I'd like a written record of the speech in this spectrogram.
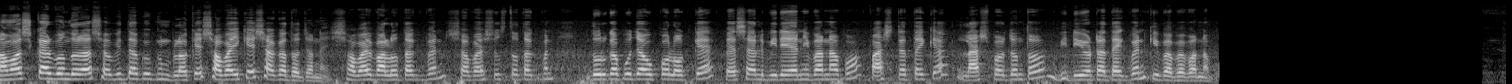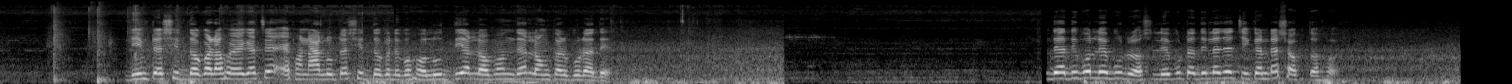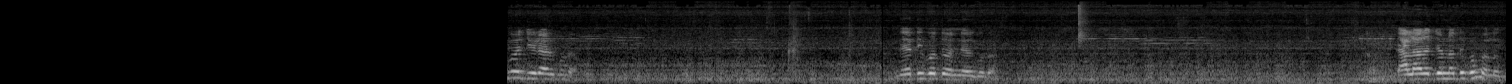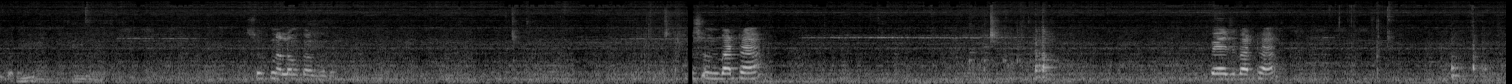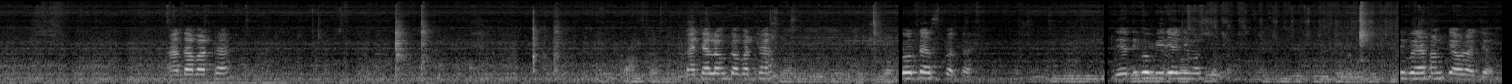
নমস্কার বন্ধুরা, সবিতা কুকুন ব্লকে সবাইকে স্বাগত জানাই। সবাই ভালো থাকবেন, সবাই সুস্থ থাকবেন। দুর্গাপূজা উপলক্ষে স্পেশাল বিরিয়ানি বানাবো। পাঁচটা থেকে লাস্ট পর্যন্ত ভিডিওটা দেখবেন কীভাবে বানাবো। ডিমটা সিদ্ধ করা হয়ে গেছে। এখন আলুটা সিদ্ধ করে নেব। হলুদ দিয়ে, লবণ দিয়ে, লঙ্কার গুঁড়া দিয়ে। দিয়ে দিব লেবুর রস। লেবুটা দিলে যে চিকেনটা শক্ত হয়। দিব জিরার গুঁড়ো। দিয়ে দিব ধনিয়ার গুঁড়ো। কালারের জন্য দেবো হলুদ গুঁড়ো। শুকনো লঙ্কার গুঁড়ো। রসুন বাটা। পেঁয়াজ বাটা। আদা বাটা। কাঁচা লঙ্কা বাটা, তেজপাতা। দিয়ে দিব বিরিয়ানি মশলা। এখন কেওড়া জল।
